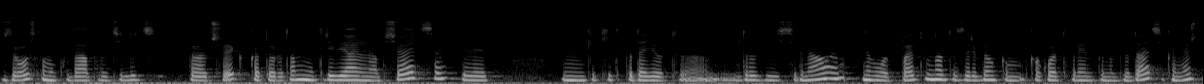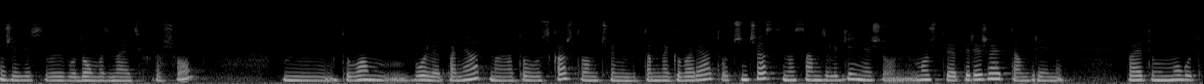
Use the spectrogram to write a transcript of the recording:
взрослому, куда определить э, человека, который там нетривиально общается или какие-то подает э, другие сигналы. Вот, поэтому надо за ребенком какое-то время понаблюдать. И, конечно же, если вы его дома знаете хорошо, то вам более понятно, а то скажут вам что-нибудь, там наговорят. Очень часто, на самом деле, гений же, он может и опережать там время, поэтому могут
